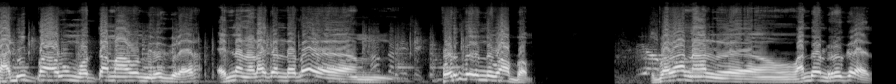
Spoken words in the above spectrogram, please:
தடிப்பாவும் மொத்தமாவும் இருக்கிறார். என்ன நடக்கின்றத பொறுத்திருந்து பார்ப்போம். இப்பதான் நான் வந்து கொண்டு இருக்கிறார்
